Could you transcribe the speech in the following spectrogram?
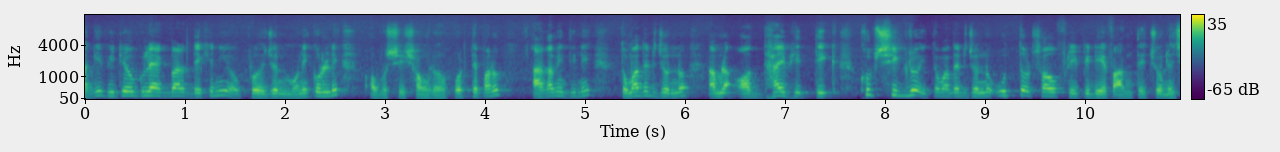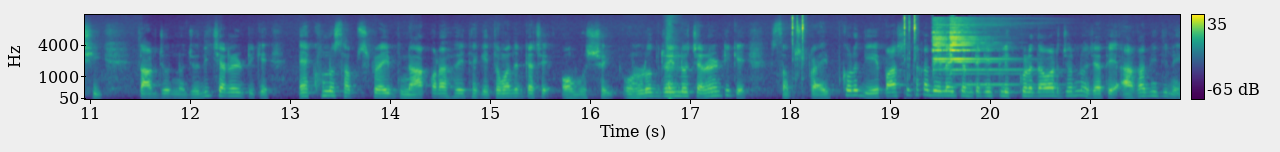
আগে ভিডিওগুলো একবার দেখে নিও, প্রয়োজন মনে করলে অবশ্যই সংগ্রহ করতে পারো। আগামী দিনে তোমাদের জন্য আমরা অধ্যায় ভিত্তিক খুব শীঘ্রই তোমাদের জন্য উত্তর সহ ফ্রি পিডিএফ আনতে চলেছি। তার জন্য যদি চ্যানেলটিকে এখনও সাবস্ক্রাইব না করা হয়ে থাকে, তোমাদের কাছে অবশ্যই অনুরোধ রইল চ্যানেলটিকে সাবস্ক্রাইব করে দিয়ে পাশে থাকা বেল আইকনটাকে ক্লিক করে দেওয়ার জন্য যাতে আগামী দিনে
